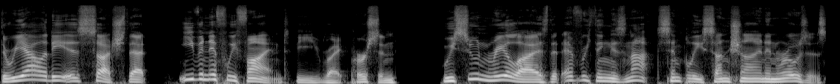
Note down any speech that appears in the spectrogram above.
the reality is such that even if we find the right person, we soon realize that everything is not simply sunshine and roses.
